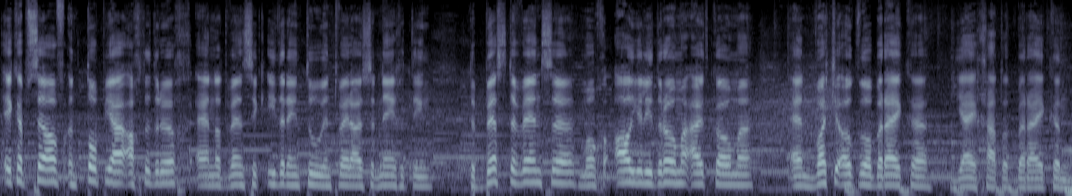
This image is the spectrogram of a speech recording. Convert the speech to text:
Ik heb zelf een topjaar achter de rug en dat wens ik iedereen toe in 2019. De beste wensen, mogen al jullie dromen uitkomen. En wat je ook wil bereiken, jij gaat het bereiken.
